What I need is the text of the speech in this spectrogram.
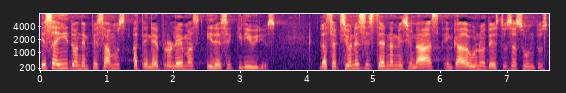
es ahí donde empezamos a tener problemas y desequilibrios. Las acciones externas mencionadas en cada uno de estos asuntos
